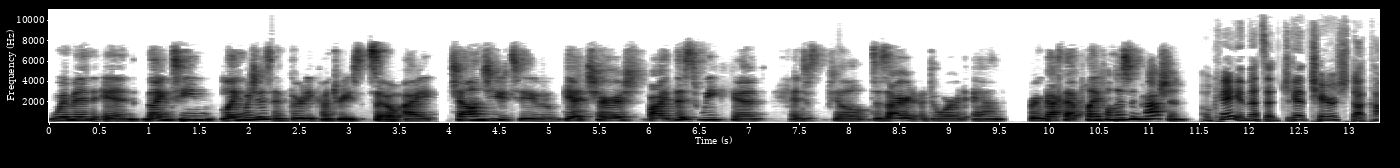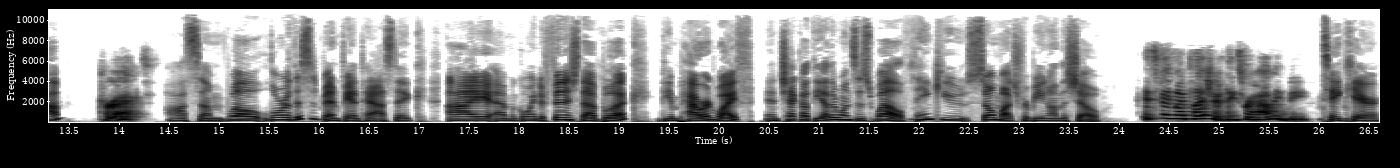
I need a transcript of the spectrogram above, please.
women in 19 languages in 30 countries. So I challenge you to get cherished by this weekend and just feel desired, adored, and bring back that playfulness and passion. Okay, and that's at getcherished.com? Correct. Awesome. Well, Laura, this has been fantastic. I am going to finish that book, The Empowered Wife, and check out the other ones as well. Thank you so much for being on the show. It's been my pleasure. Thanks for having me. Take care.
